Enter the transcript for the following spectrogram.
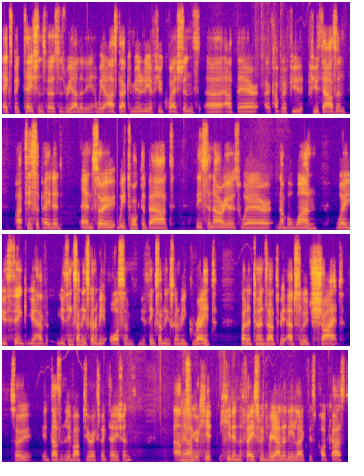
expectations versus reality, and we asked our community a few questions uh, out there. A couple of few few thousand participated, and so we talked about these scenarios where number one, where you think you have you think something's going to be awesome, you think something's going to be great, but it turns out to be absolute shite. So it doesn't live up to your expectations. Um, So you're hit hit in the face with reality, like this podcast.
